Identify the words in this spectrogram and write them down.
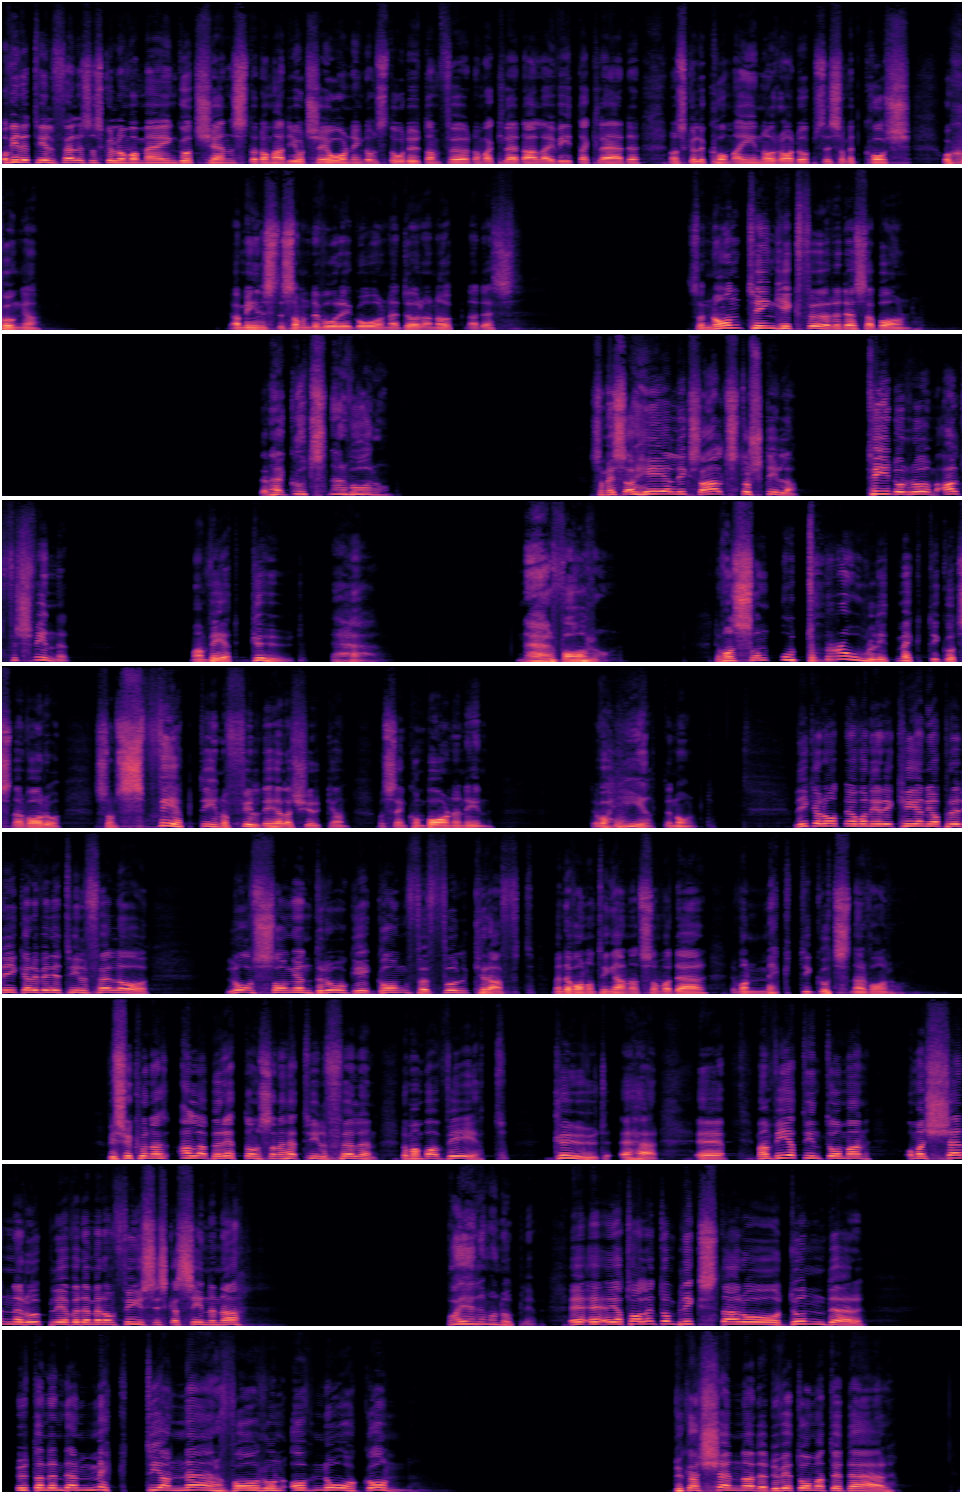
Och vid ett tillfälle så skulle de vara med i en gudstjänst och de hade gjort sig i ordning, de stod utanför, de var klädda alla i vita kläder. De skulle komma in och rada upp sig som ett kors och sjunga. Jag minns det som det vore igår när dörrarna öppnades. Så någonting gick före dessa barn. Den här Guds närvaron som är så helig så allt står stilla. Tid och rum, allt försvinner. Man vet Gud är här. Närvaron. Det var en sån otroligt mäktig gudsnärvaro som svepte in och fyllde hela kyrkan och sen kom barnen in. Det var helt enormt. Likadant när jag var nere i Kenya och predikade vid ett tillfälle och lovsången drog igång för full kraft. Men det var någonting annat som var där. Det var en mäktig gudsnärvaro. Vi skulle kunna alla berätta om sådana här tillfällen då man bara vet Gud är här. Eh, man vet inte om man, om man känner och upplever det med de fysiska sinnena. Vad är det man upplever? Eh, eh, jag talar inte om blixtar och dunder, utan den där mäktiga närvaron av någon. Du kan känna det, du vet om att det är där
